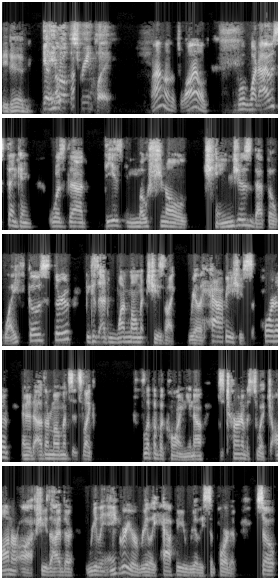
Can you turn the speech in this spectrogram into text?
He did. Yeah, he Oh. wrote the screenplay. Wow, that's wild. Well, what I was thinking was that these emotional changes that the wife goes through, because at one moment she's like really happy, she's supportive, and at other moments it's like flip of a coin, you know, it's a turn of a switch, on or off. She's either really angry or really happy, really supportive. So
